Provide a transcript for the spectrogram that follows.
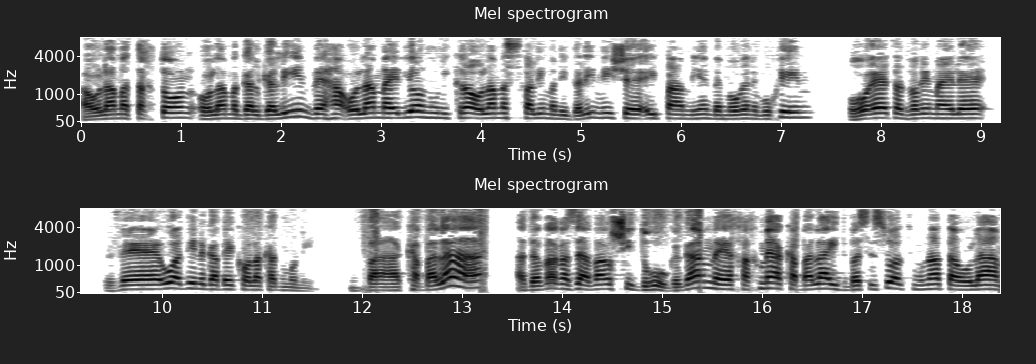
העולם התחתון, עולם הגלגלים, והעולם העליון הוא נקרא עולם השכלים הנבדלים. מי שאי פעם עיין במורה נבוכים, רואה את הדברים האלה, והוא הדין לגבי כל הקדמונים. בקבלה, הדבר הזה עבר שדרוג. גם חכמי הקבלה התבססו על תמונת העולם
